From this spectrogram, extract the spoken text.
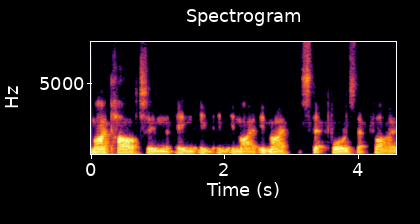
my part in in in in my in my step four and step five,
